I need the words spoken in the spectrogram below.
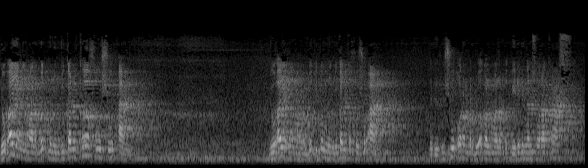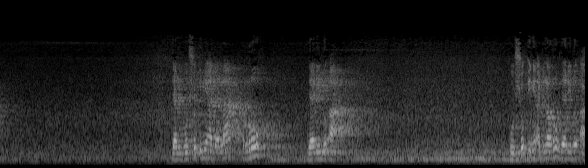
doa yang lemah lembut menunjukkan kekhusyuan. Doa yang lemah lembut itu menunjukkan kekhusyuan. Lebih khusyuk orang berdoa kalau lemah lembut beda dengan suara keras. Dan khusyuk ini adalah ruh dari doa. Khusyuk ini adalah ruh dari doa.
